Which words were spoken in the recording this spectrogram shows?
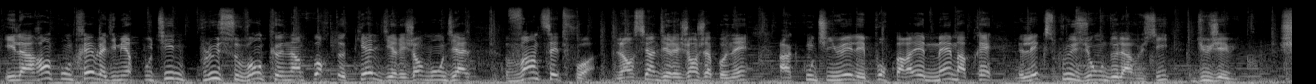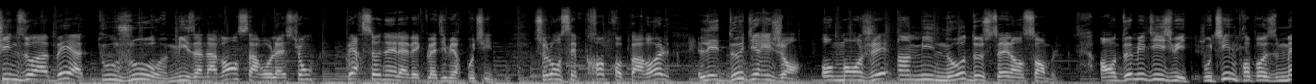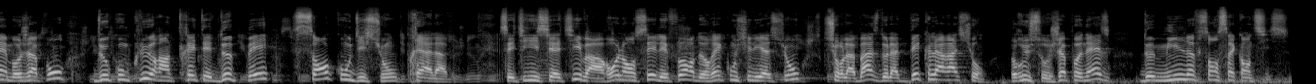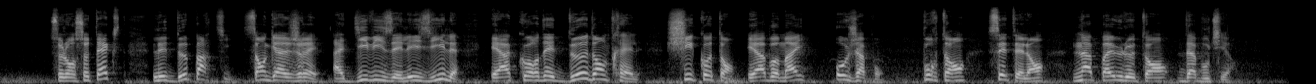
Il a rencontré Vladimir Poutine plus souvent que n'importe quel dirigeant mondial. 27 fois, l'ancien dirigeant japonais a continué les pourparlers même après l'exclusion de la Russie du G8. Shinzo Abe a toujours mis en avant sa relation personnelle avec Vladimir Poutine. Selon ses propres paroles, les deux dirigeants ont mangé un minot de sel ensemble. En 2018, Poutine propose même au Japon de conclure un traité de paix sans conditions préalables. Cette initiative a relancé l'effort de réconciliation sur la base de la déclaration russo-japonaise de 1956. Selon ce texte, les deux parties s'engageraient à diviser les îles et accorder deux d'entre elles, Shikotan et Abomai, au Japon. Pourtant, cet élan n'a pas eu le temps d'aboutir.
